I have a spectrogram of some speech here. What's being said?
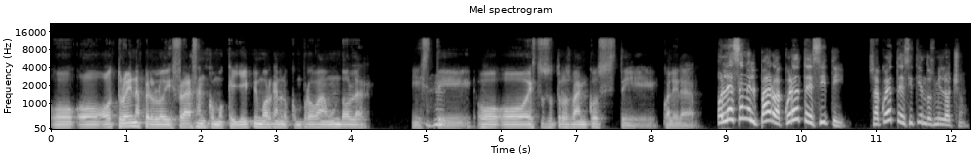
o, o, o truena, pero lo disfrazan como que JP Morgan lo compró a un dólar, este, o, o estos otros bancos, este, ¿cuál era? O le hacen el paro. Acuérdate de Citi. O sea, acuérdate de Citi en 2008.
